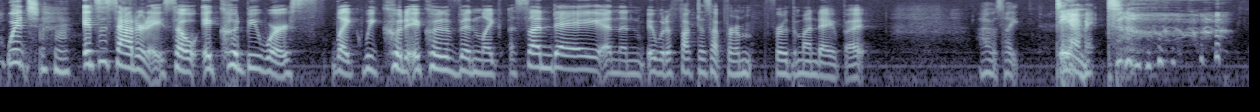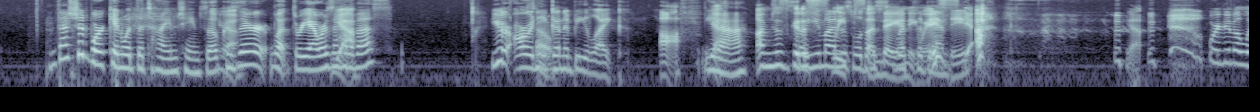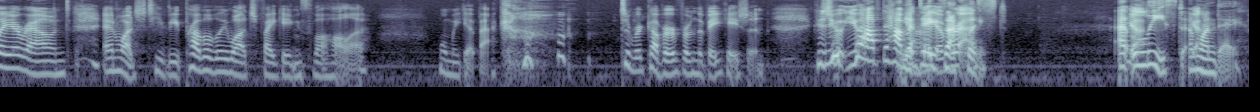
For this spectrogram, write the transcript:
Which it's a Saturday, so it could be worse. Like we could it could have been like a Sunday and then it would have fucked us up for for the Monday, but I was like, "Damn it." That should work in with the time change though, because Yeah. they're what three hours ahead Yeah. of us. You're already So- gonna be like off. Yeah. I'm just gonna you might as well just Sunday rip the anyways. Band-Aid. Yeah. Yeah. We're gonna lay around and watch TV. Probably watch Vikings Valhalla when we get back to recover from the vacation, because you you have to have Yeah, a day exactly. of rest. At Yeah. least Yeah. one day.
